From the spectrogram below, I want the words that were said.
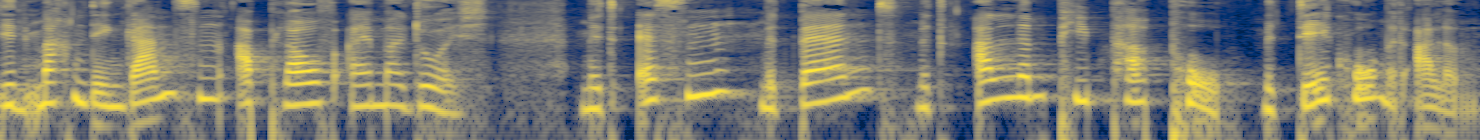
die machen den ganzen Ablauf einmal durch. Mit Essen, mit Band, mit allem Pipapo, mit Deko, mit allem.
